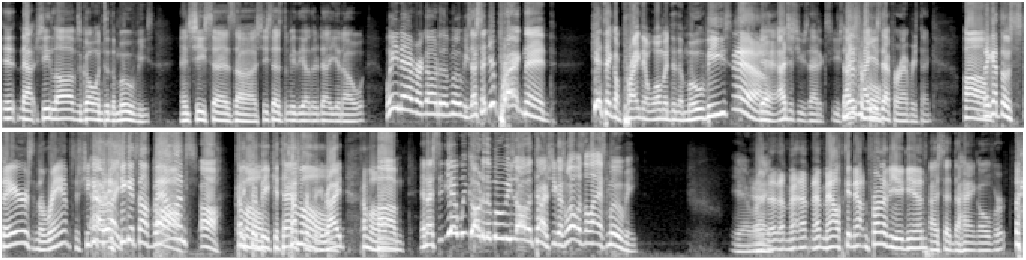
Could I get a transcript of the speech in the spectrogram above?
it now she loves going to the movies. And she says uh she says to me the other day, you know, we never go to the movies. I said, "You're pregnant. Can't take a pregnant woman to the movies." yeah. Yeah, I just use that excuse. I, I use that for everything. Um They got those stairs and the ramps. If she gets yeah, right. if she gets off balance, Oh, oh, Come it on. could be a Come catastrophe, on. right? come on. Um, and I said, yeah, we go to the movies all the time. She goes, what was the last movie? Yeah, right. that, that, ma- that mouth getting out in front of you again. I said The Hangover. it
